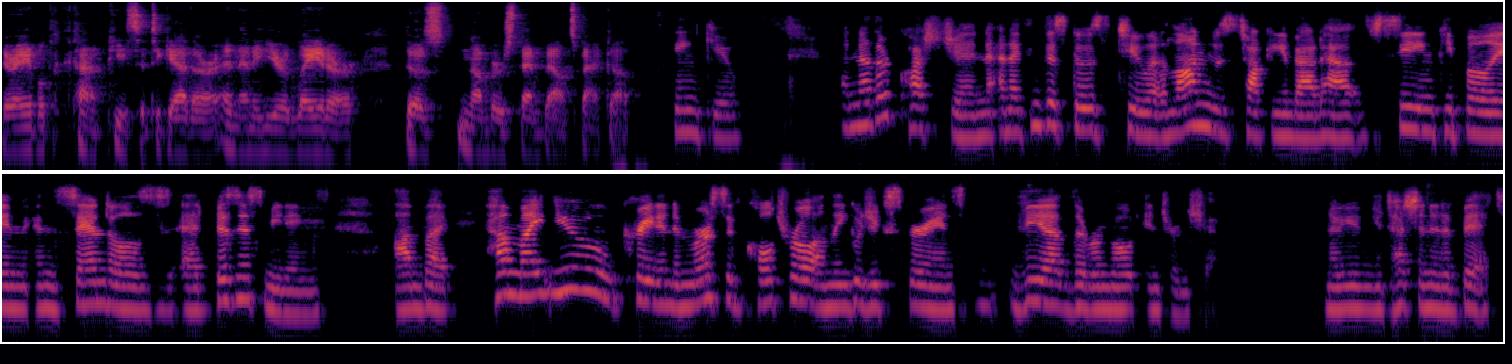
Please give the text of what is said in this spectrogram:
They're able to kind of piece it together, and then a year later, those numbers then bounce back up. Thank you. Another question, and I think this goes to Alon was talking about how seeing people in, in sandals at business meetings, um, but how might you create an immersive cultural and language experience via the remote internship? Now you, you touched on it a bit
